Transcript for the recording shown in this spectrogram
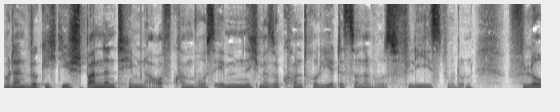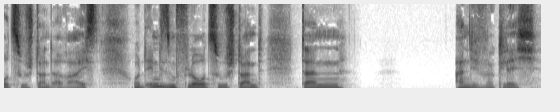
wo dann wirklich die spannenden Themen aufkommen, wo es eben nicht mehr so kontrolliert ist, sondern wo es fließt, wo du einen Flow-Zustand erreichst. Und in diesem Flow-Zustand dann an die wirklich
